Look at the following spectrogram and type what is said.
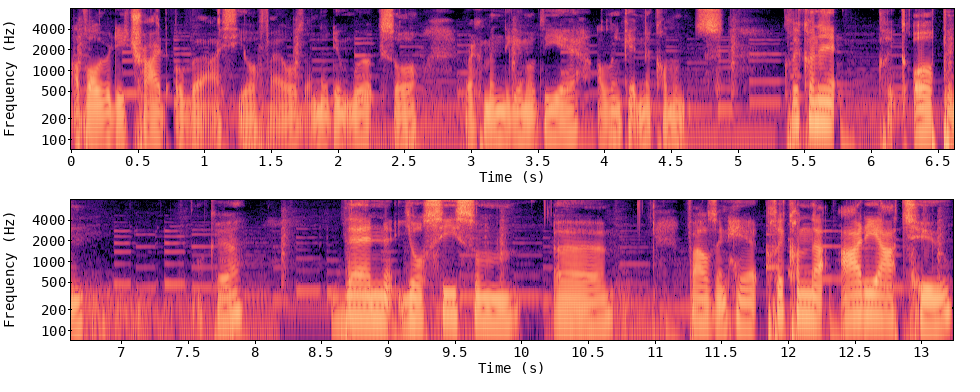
I've already tried other ICO files and they didn't work, so recommend the game of the year. I'll link it in the comments. Click on it, click open. Okay. Then you'll see some uh, files in here. Click on the RDR2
